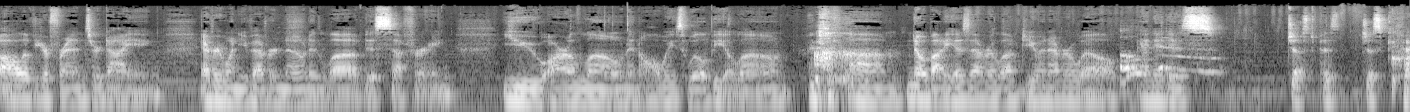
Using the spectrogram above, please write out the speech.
all of your friends are dying. Everyone you've ever known and loved is suffering. You are alone and always will be alone. Um, nobody has ever loved you and ever will, and it is just pos- just Crushing.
